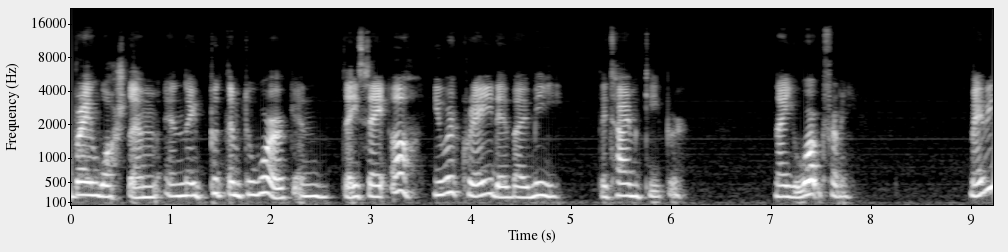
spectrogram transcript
brainwash them and they put them to work and they say, Oh, you were created by me, the timekeeper. Now you work for me. Maybe?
